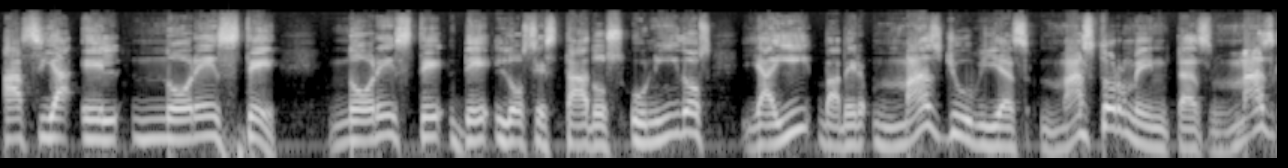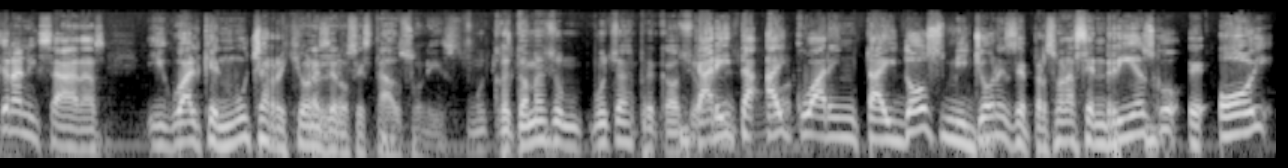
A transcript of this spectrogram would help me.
hacia el noreste noreste de los Estados Unidos y ahí va a haber más lluvias, más tormentas, más granizadas, igual que en muchas regiones de los Estados Unidos. Que tomen su- muchas precauciones. Carita, hay 42 millones de personas en riesgo eh, hoy,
